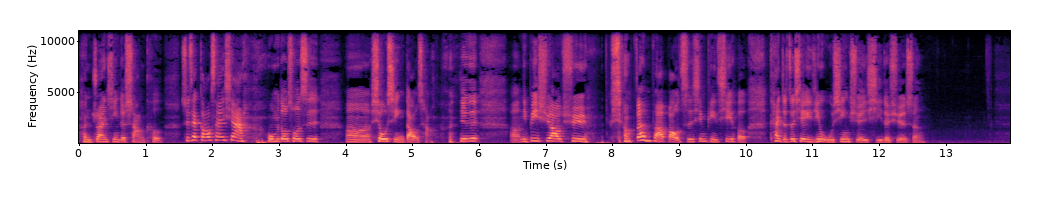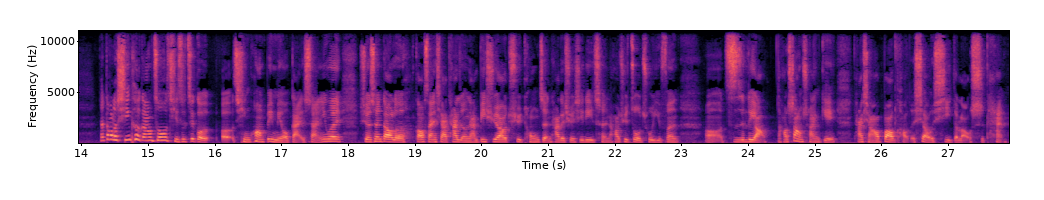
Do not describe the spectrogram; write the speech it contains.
很专心的上课，所以在高三下 我们都说是呃修行道场，就是呃你必须要去想办法保持心平气和，看着这些已经无心学习的学生。那到了新课纲之后，其实这个呃情况并没有改善，因为学生到了高三下，他仍然必须要去统整他的学习历程，然后去做出一份呃资料，然后上传给他想要报考的校系的老师看。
